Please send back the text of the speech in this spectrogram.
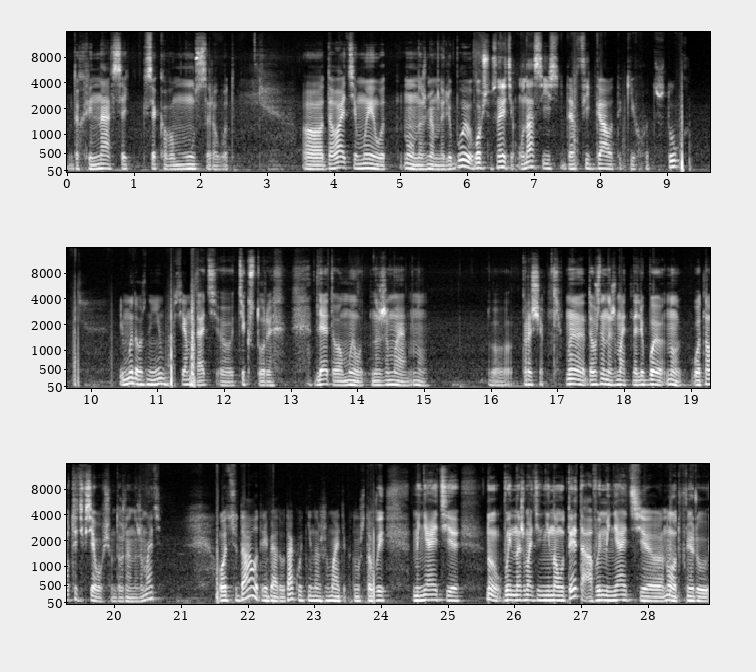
до хрена вся, всякого мусора, вот. А, давайте мы вот, ну, нажмем на любую. В общем, смотрите, у нас есть дофига вот таких вот штук. И мы должны им всем дать э, текстуры. Для этого мы вот нажимаем, ну, э, короче, мы должны нажимать на любое, ну, вот на вот эти все, в общем, должны нажимать. Вот сюда вот, ребята, вот так вот не нажимайте, потому что вы меняете, ну, вы нажимаете не на вот это, а вы меняете, ну, вот, к примеру,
